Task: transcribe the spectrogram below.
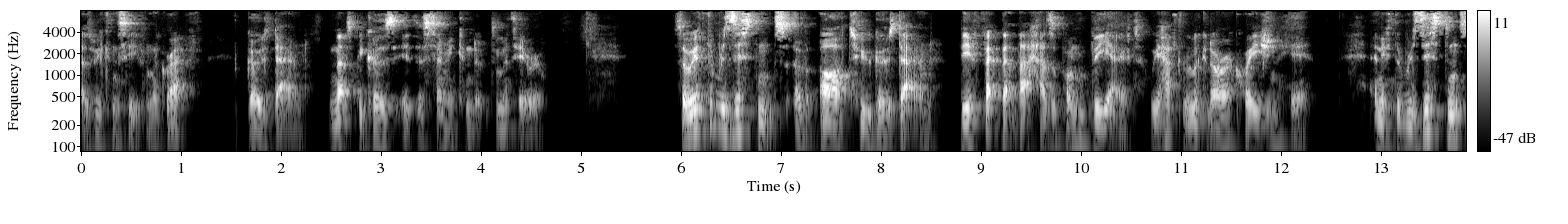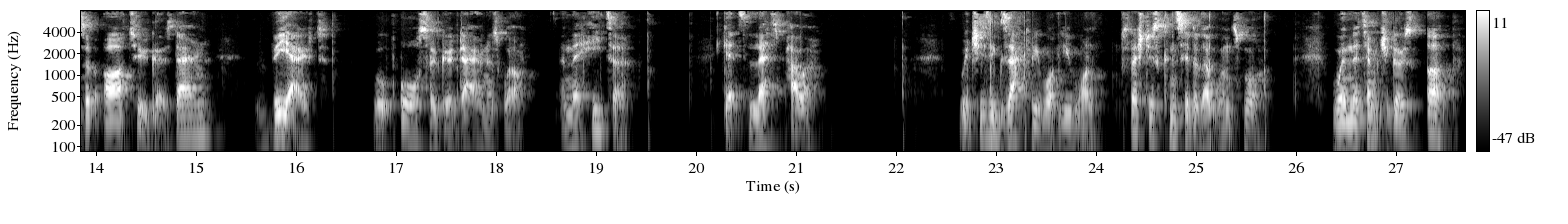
as we can see from the graph, goes down. And that's because it's a semiconductor material. So if the resistance of R2 goes down, the effect that that has upon V out, we have to look at our equation here. And if the resistance of R2 goes down, V out will also go down as well. And the heater gets less power, which is exactly what you want. So let's just consider that once more. When the temperature goes up,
